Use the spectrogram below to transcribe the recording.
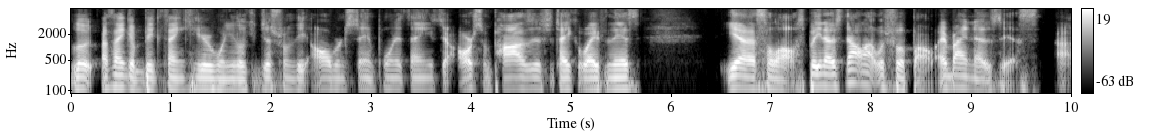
Look, I think a big thing here when you look at just from the Auburn standpoint of things, there are some positives to take away from this. Yeah, that's a loss. But, you know, it's not like with football. Everybody knows this. Uh,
